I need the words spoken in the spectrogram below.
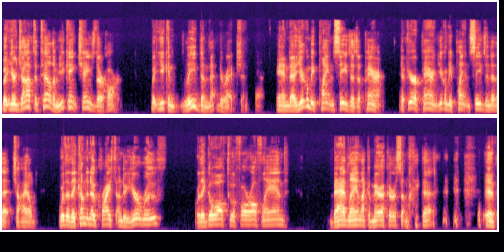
But your job to tell them you can't change their heart, but you can lead them that direction. Yeah. And uh, you're going to be planting seeds as a parent. If you're a parent, you're going to be planting seeds into that child, whether they come to know Christ under your roof or they go off to a far off land bad land like America or something like that. and,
